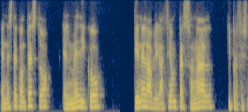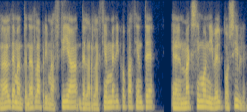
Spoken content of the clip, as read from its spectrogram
En este contexto, el médico tiene la obligación personal y profesional de mantener la primacía de la relación médico-paciente en el máximo nivel posible.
